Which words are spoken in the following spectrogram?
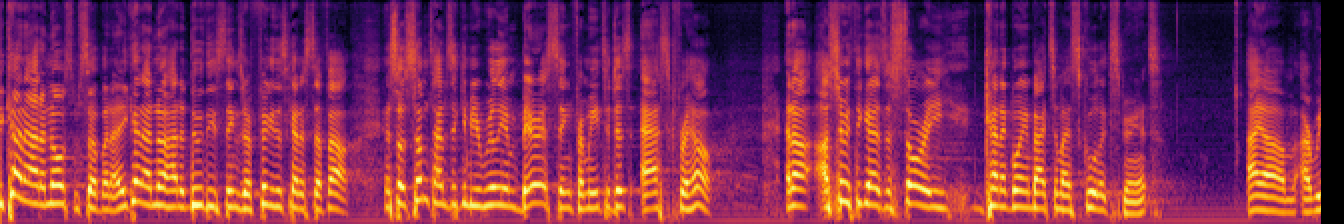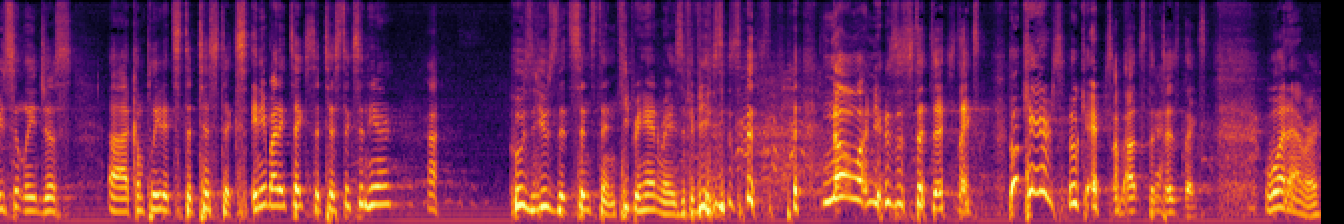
you kind of ought to know some stuff by now. You kind of know how to do these things or figure this kind of stuff out. And so sometimes it can be really embarrassing for me to just ask for help. And I'll, I'll share with you guys a story, kind of going back to my school experience. I, um, I recently just uh, completed statistics. Anybody take statistics in here? Who's used it since then? Keep your hand raised if you've used it. no one uses statistics. Who cares? Who cares about statistics? whatever.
